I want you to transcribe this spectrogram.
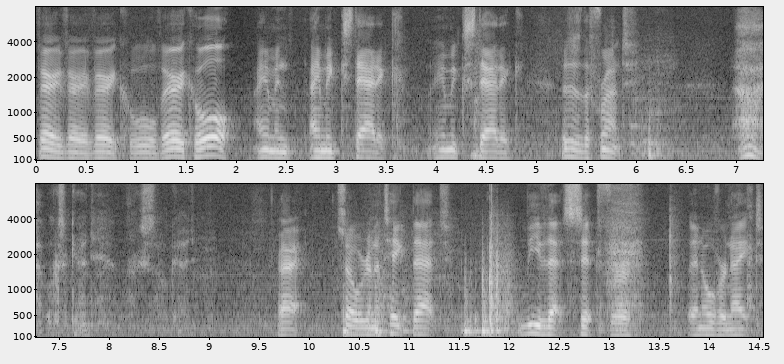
Very, very, very cool. Very cool. I am in, I'm ecstatic. I am ecstatic. This is the front. Ah, it looks good. It looks so good. All right. So we're going to take that, leave that sit for an overnight.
